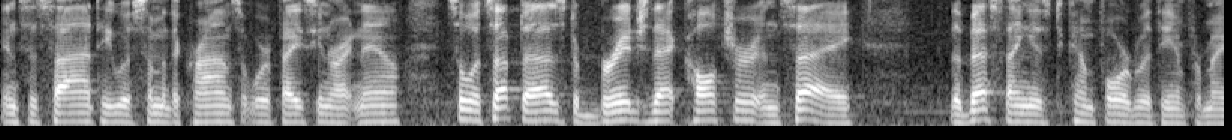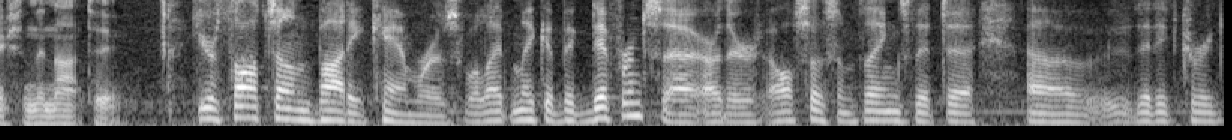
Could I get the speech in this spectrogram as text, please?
in society with some of the crimes that we're facing right now. So it's up to us to bridge that culture and say the best thing is to come forward with the information than not to. Your thoughts on body cameras, will that make a big difference? Uh, are there also some things that, uh, uh, that it could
